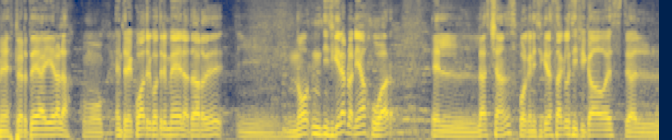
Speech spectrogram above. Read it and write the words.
me desperté ayer a las como entre 4 y 4 y media de la tarde y no, ni siquiera planeaba jugar el Last Chance porque ni siquiera estaba clasificado este al...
